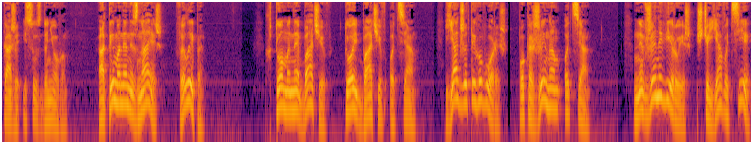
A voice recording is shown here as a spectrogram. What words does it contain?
каже Ісус до нього, а ти мене не знаєш, Филипе? Хто мене бачив, той бачив Отця. Як же ти говориш? Покажи нам Отця. Невже не віруєш, що я в Отці,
